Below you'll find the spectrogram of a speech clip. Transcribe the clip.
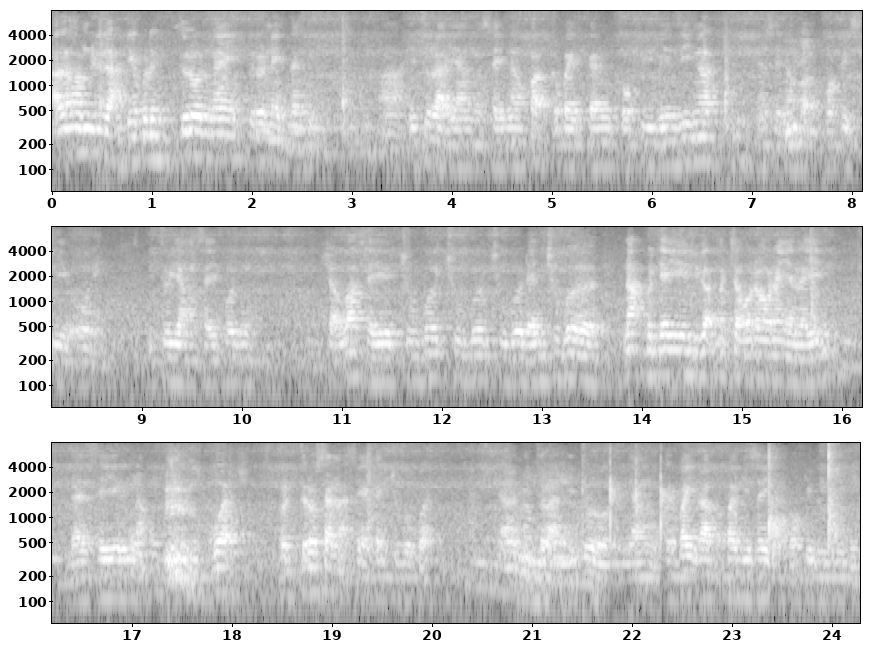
Alhamdulillah dia boleh turun naik turun naik tangga. Ha, itulah yang saya nampak kebaikan kopi benzin lah yang saya nampak kopi CEO ni. Itu yang saya pun InsyaAllah saya cuba, cuba, cuba dan cuba nak berjaya juga macam orang-orang yang lain dan saya nak buat berterusan lah saya akan cuba buat. Ya, itulah itu yang terbaik lah bagi saya kopi ini.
